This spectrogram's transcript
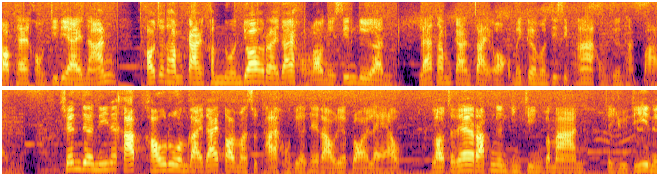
ตอบแทนของ GDI นั้น เขาจะทำการคำนวณยอดรายได้ของเราในสิ้นเดือน และทำการจ่ายออกไม่เกินวันที่ 15 ของเดือนถัดไป เช่นเดือนนี้นะครับเขารวมรายได้ตอนวันสุดท้ายของเดือนให้เราเรียบร้อยแล้ว เราจะได้รับเงินจริง ๆ ประมาณ จะอยู่ที่ใน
